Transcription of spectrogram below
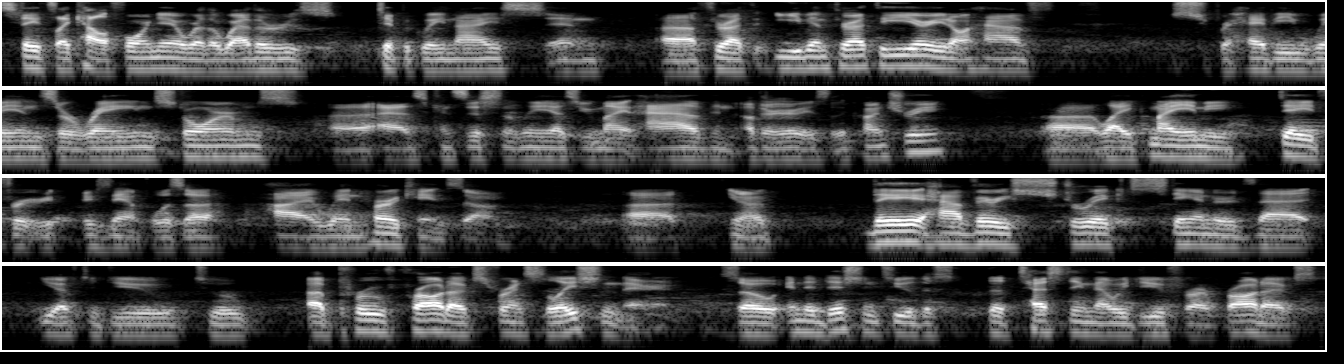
states like California where the weather is typically nice and uh, throughout the, even throughout the year you don't have super heavy winds or rainstorms uh, as consistently as you might have in other areas of the country. Uh, like Miami Dade, for example, is a high wind hurricane zone. Uh, you know, they have very strict standards that you have to do to approve products for installation there. So, in addition to this, the testing that we do for our products,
